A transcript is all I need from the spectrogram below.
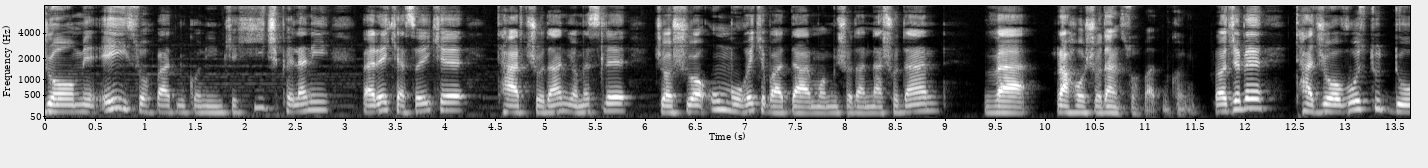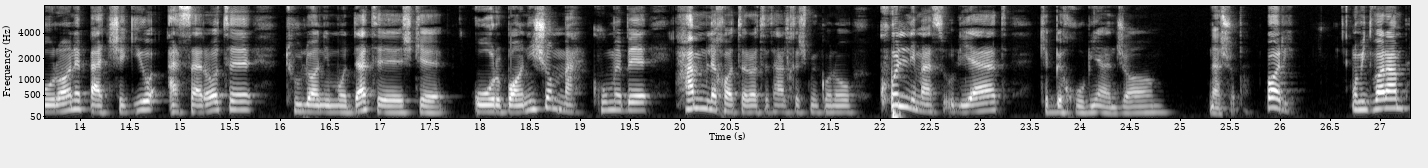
جامعه ای صحبت می‌کنیم که هیچ پلنی برای کسایی که ترد شدن یا مثل جاشوا اون موقعی که باید درمان می‌شدن نشدن و رها شدن صحبت می‌کنیم. راجب تجاوز تو دوران بچگی و اثرات طولانی مدتش که قربانیشو محکوم به حمل خاطرات تلخش می‌کنه و کلی مسئولیت که به خوبی انجام نشدن باری امیدوارم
